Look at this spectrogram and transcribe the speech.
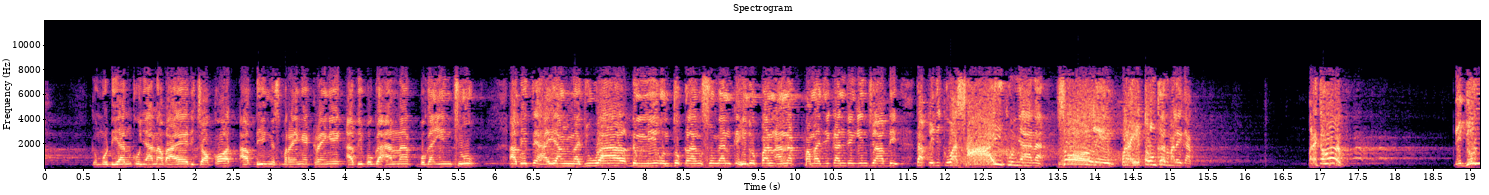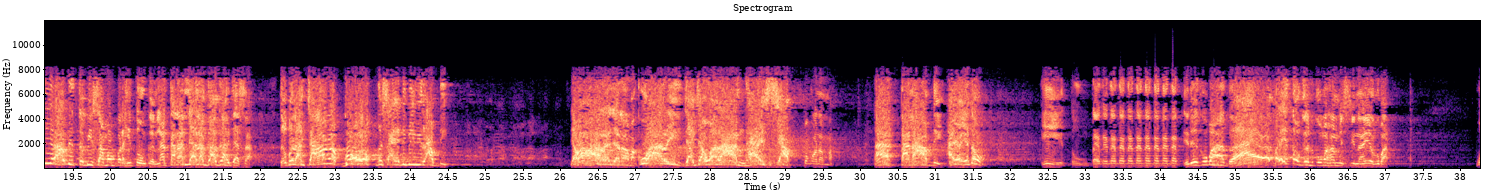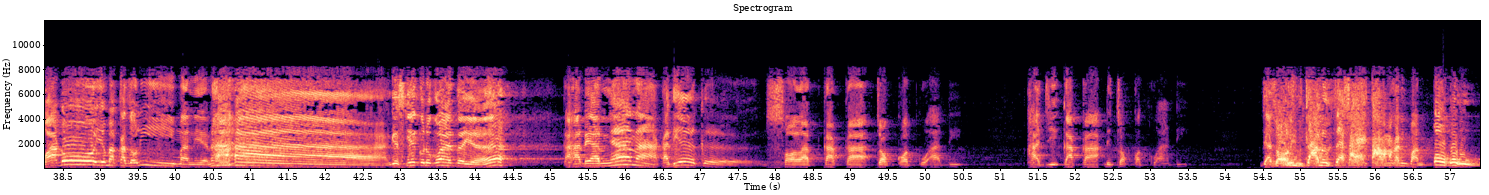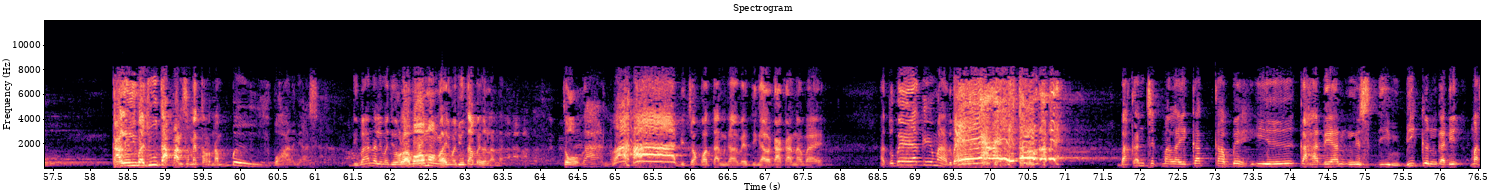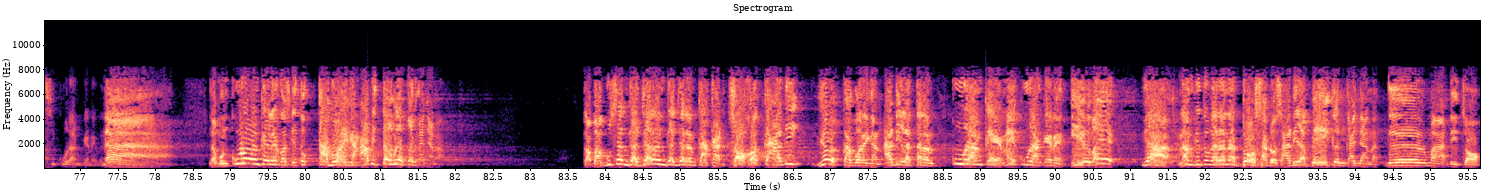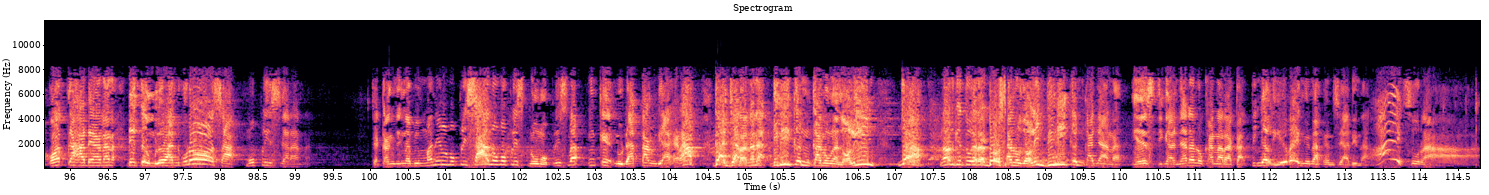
Kemudian kunyana bae dicokot. Abdi nges merengek rengek abdi boga anak boga incu. Abi teh hayang ngajual demi untuk kelangsungan kehidupan anak. Pamajikan jeng incu Abdi tapi dikuasai kunyana solim perhitungkan malaikat. Perhitungkan di dunia Abdi teh bisa memperhitungkan. Lantaran nyana gagah jasa. Tebenang cara golok ke saya di bibir Abdi jawara jana kuari jajawalan hai siap. Pokoknya mah. Abdi ayo itu hitung. Keadaannya ah, ya, ya. ya. nah dia ke sholat kakak cokotku Adi. Haji kakak dicokotku Adi. Jazolim kanu saya makan pan oh, kali 5 juta pan semeter 6 luar biasa. di mana 5 juta? Lah ngomong lah 5 juta bae heulana tuh kan. Wah dicokotan kabeh tinggal kakana bae. Atuh beak ieu mah beak itu kabeh. Bahkan cek malaikat kabeh ieu kahadean geus dibikeun ka di masih kurang kene. Nah lamun kurang kene kos kitu kagorengan abis teu belas keur kanyana kabagusan gajaran-gajaran kakan cokot ka adi. Yeuh kagorengan adi lataran kurang kene kurang kene. Ieu bae. ya naon gitu karena dosa-dosa dia bikin kanyana germa dicokot keadaan ditemlehan ku dosa. Muplis karena cek Nabi manil muplis anu muplis? Nu muplis lah engke nu datang di akhirat ganjaran anak dibikin kanungan zolim dah naon gitu karena dosa nu zolim dibikin kanyana yes tinggal nyana nu kanaraka tinggal iya ngeunaheun si adina. Ai surat.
